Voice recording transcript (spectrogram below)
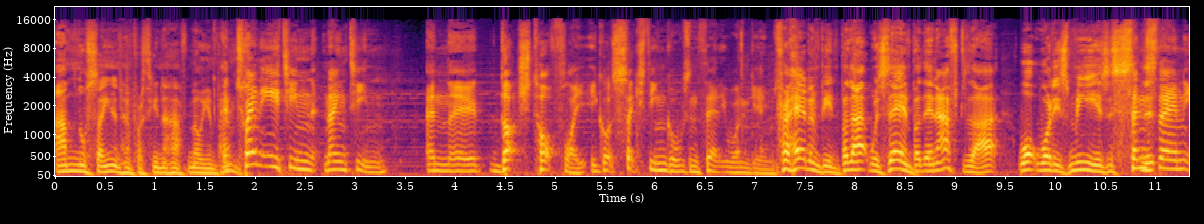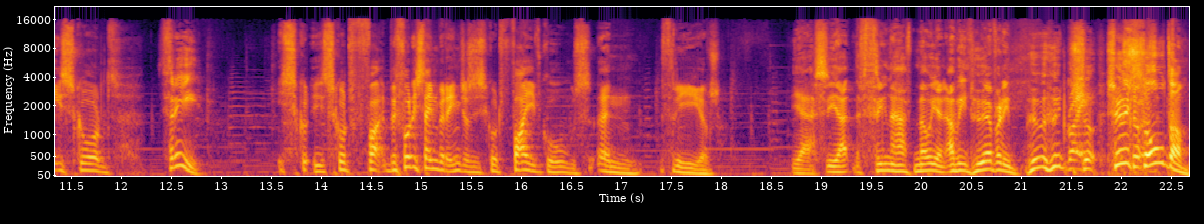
I'm no signing him for three and a half million pounds. In 2018 19, in the Dutch top flight, he got 16 goals in 31 games. For Heerenveen, but that was then. But then after that, what worries me is, Since the- then, he scored. three. He, sco- he scored five, before he signed with Rangers. He scored five goals in three years. Yeah, see that the three and a half million. I mean, whoever he who who Right. so, so who So- sold him?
